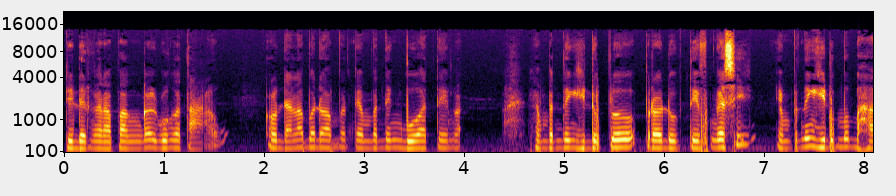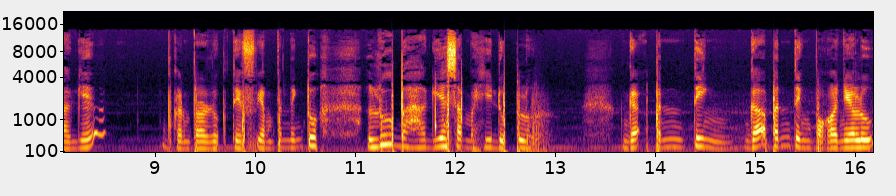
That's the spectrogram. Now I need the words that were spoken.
didengar apa enggak gue nggak tahu. Udahlah bodo amat. Yang penting buat ya enggak yang penting hidup lo produktif. Enggak sih? Yang penting hidup lo bahagia bukan produktif. Yang penting tuh lu bahagia sama hidup lu. Nggak penting nggak penting pokoknya lu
